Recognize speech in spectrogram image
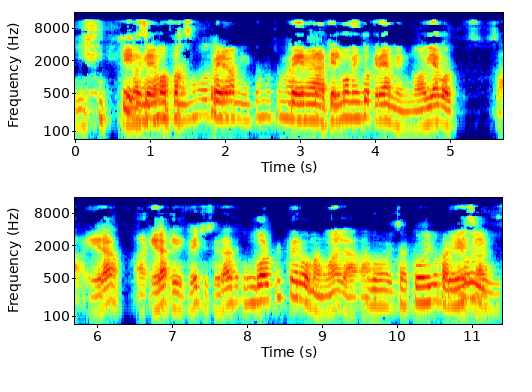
y, Sí, y lo tenemos, hacemos tenemos pero, en aquel momento, créanme, no había WordPress. O sea, era, era, eh, de hecho, era un WordPress, pero manual. a- a- O echar código parejo Exacto. y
